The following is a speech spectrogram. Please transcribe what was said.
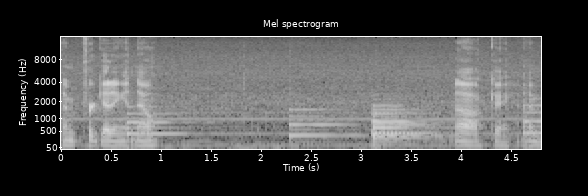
I'm forgetting it now. Oh, okay. I'm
